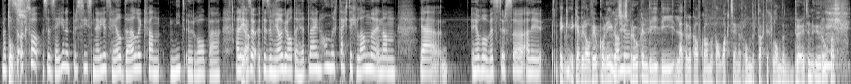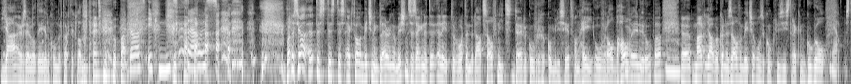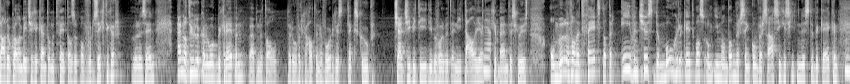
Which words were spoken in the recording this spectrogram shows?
Maar het is ook zo, ze zeggen het precies nergens heel duidelijk van niet-Europa. Ja. het is een heel grote headline, 180 landen en dan ja, heel veel westerse. Allee, Ik, ik heb hier al veel collega's Landen. gesproken die, die letterlijk afkwamen van wacht, zijn er 180 landen buiten Europa? ja, er zijn wel degelijk 180 landen buiten Europa. dat was ik niet trouwens. Maar dus ja, het is, het, is, het is echt wel een beetje een glaring omission. Ze zeggen het, allee, er wordt inderdaad zelf niet duidelijk over gecommuniceerd van hey, overal behalve Ja. in Europa. Eh, maar ja, we kunnen zelf een beetje onze conclusies trekken. Google Ja. staat ook wel een beetje gekend om het feit dat ze wat voorzichtiger willen zijn. En natuurlijk kunnen we ook begrijpen, we hebben het al erover gehad in een vorige TechScoop, ChatGPT, die bijvoorbeeld in Italië Ja. geband is geweest, omwille van het feit dat er eventjes de mogelijkheid was om iemand anders zijn conversatiegeschiedenis te bekijken. Mhm.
